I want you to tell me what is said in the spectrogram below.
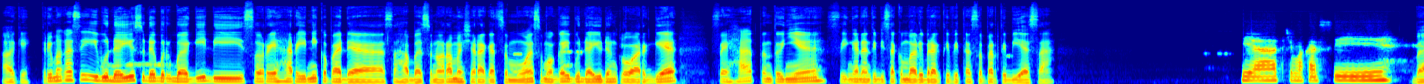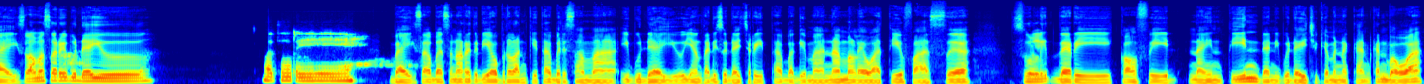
Oke, terima kasih Ibu Dayu sudah berbagi di sore hari ini kepada sahabat Sonora masyarakat semua. Semoga Ibu Dayu dan keluarga sehat tentunya sehingga nanti bisa kembali beraktivitas seperti biasa. Ya, terima kasih. Baik, selamat sore Ibu Dayu. Selamat sore. Baik, sahabat Sonora itu dia obrolan kita bersama Ibu Dayu yang tadi sudah cerita bagaimana melewati fase sulit dari COVID-19 dan Ibu Dayu juga menekankan bahwa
